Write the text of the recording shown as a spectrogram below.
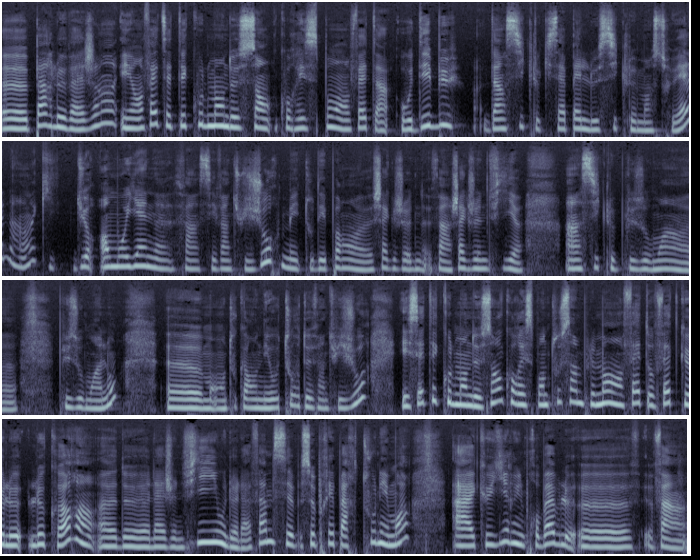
euh, par le vagin. Et en fait, cet écoulement de sang correspond en fait au début d'un cycle qui s'appelle le cycle menstruel, hein, qui dure en moyenne, enfin c'est 28 jours, mais tout dépend. euh, chaque jeune, enfin chaque jeune fille euh, a un cycle plus ou moins, plus ou moins long. En tout cas, on est autour de 28 jours. Et cet écoulement de sang correspond tout simplement en fait au fait que le, corps de la jeune fille ou de la femme se, prépare tous les mois à accueillir une probable, enfin,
